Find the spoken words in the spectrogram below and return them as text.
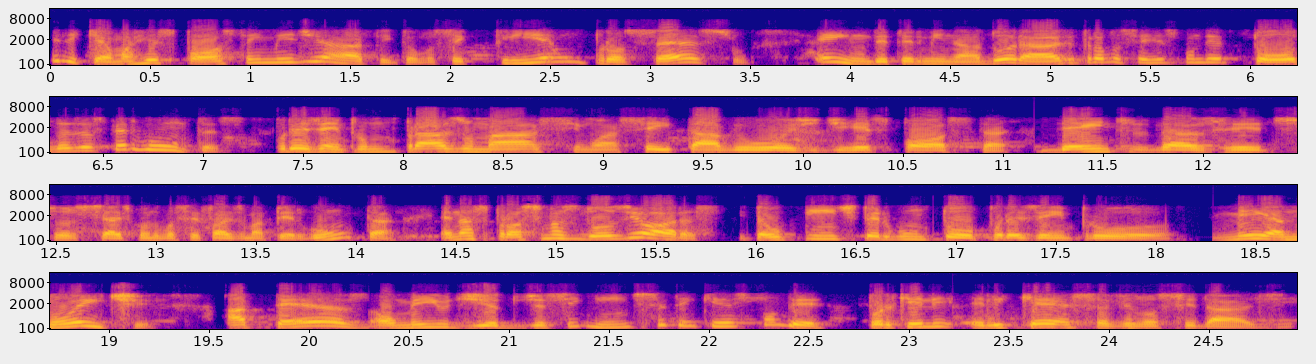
ele quer uma resposta imediata. Então, você cria um processo em um determinado horário para você responder todas as perguntas. Por exemplo, um prazo máximo aceitável hoje de resposta dentro das redes sociais, quando você faz uma pergunta, é nas próximas 12 horas. Então, o cliente perguntou, por exemplo, meia-noite, até ao meio-dia do dia seguinte você tem que responder, porque ele, ele quer essa velocidade.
